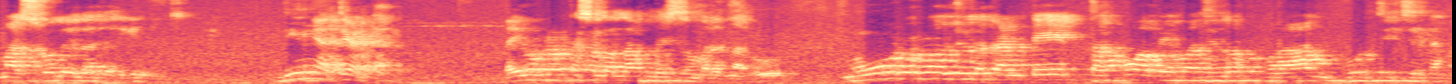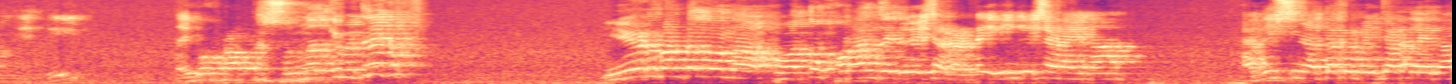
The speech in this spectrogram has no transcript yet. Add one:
మా స్కూల్లో ఇలా జరిగిందని చెప్పి. దీన్ని హత్య అంటారు. దైవ ప్రొఫెసర్ సల్లల్లాహు అలైహి వారు అన్నారు మూడు రోజుల కంటే తక్కువ వ్యవధిలో ఖురాన్ పూర్తి చేయడం అనేది దైవ ప్రవక్త సున్నత్కి వ్యతిరేకం. ఏడు గంటల్లో నా మొత్తం ఖురాన్ చదివేశాడంటే ఏం చేశాడు ఆయన? హదీష్ని అతిక్రమించాడా లేదా?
